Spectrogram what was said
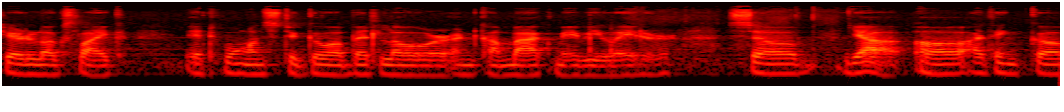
here looks like it wants to go a bit lower and come back maybe later. So, yeah, uh, I think uh,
